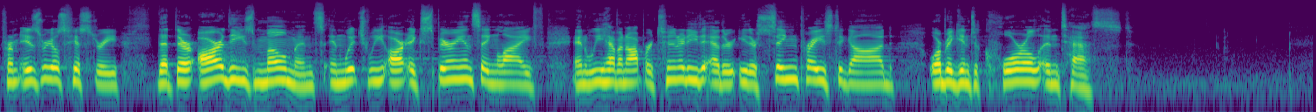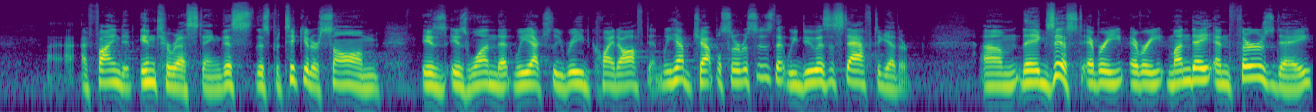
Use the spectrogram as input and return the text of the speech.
from Israel's history that there are these moments in which we are experiencing life and we have an opportunity to either, either sing praise to God or begin to quarrel and test. I find it interesting. This, this particular psalm is, is one that we actually read quite often. We have chapel services that we do as a staff together. Um, they exist every, every Monday and Thursday.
